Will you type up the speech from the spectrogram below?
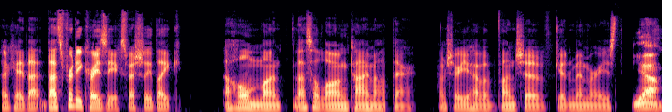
Okay, that that's pretty crazy, especially like a whole month. That's a long time out there. I'm sure you have a bunch of good memories. Yeah.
